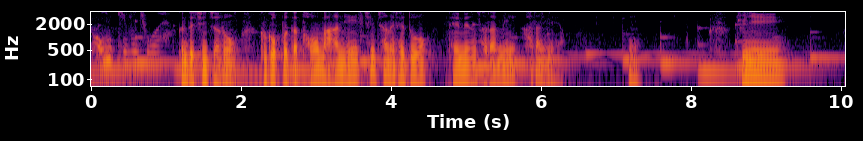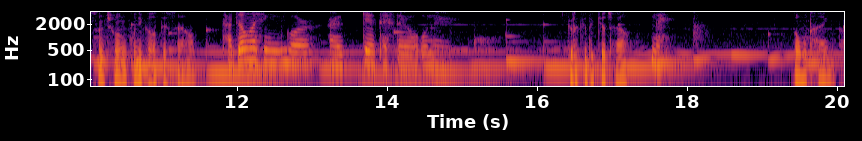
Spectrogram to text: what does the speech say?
너무 기분 좋아요. 근데 진짜로 그것보다 더 많이 칭찬을 해도 되는 사람이 하랑이에요. 응. 준이 삼촌 보니까 어땠어요? 다정하신 걸 알게 됐어요, 오늘. 그렇게 느껴져요? 네. 너무 다행이다.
